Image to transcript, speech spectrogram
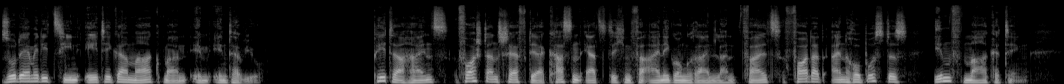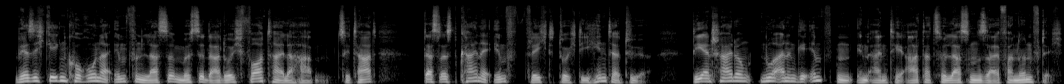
so der Medizinethiker Markmann im Interview. Peter Heinz, Vorstandschef der Kassenärztlichen Vereinigung Rheinland-Pfalz, fordert ein robustes Impfmarketing. Wer sich gegen Corona impfen lasse, müsse dadurch Vorteile haben. Zitat das ist keine Impfpflicht durch die Hintertür. Die Entscheidung, nur einen Geimpften in ein Theater zu lassen, sei vernünftig.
